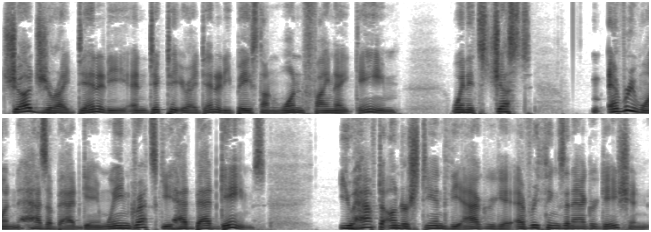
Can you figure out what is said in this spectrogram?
judge your identity and dictate your identity based on one finite game when it's just everyone has a bad game. Wayne Gretzky had bad games. You have to understand the aggregate. Everything's an aggregation.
